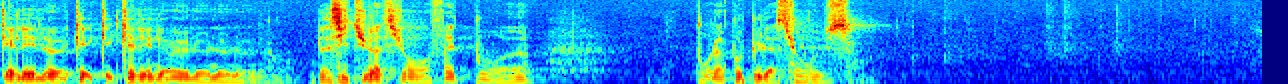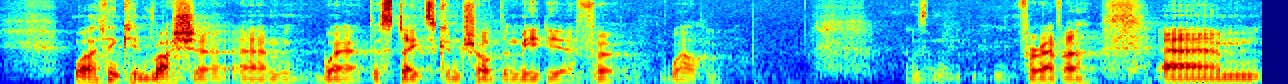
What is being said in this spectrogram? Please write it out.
quelle est, le, quelle est la situation en fait pour, pour la population russe? Well, I think in Russia, um, where the states controlled the media for, well, forever, um,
